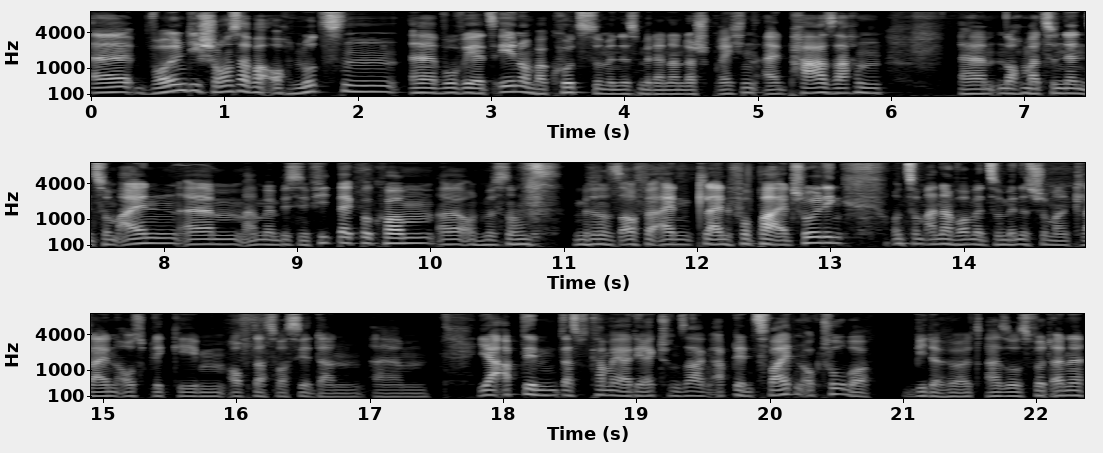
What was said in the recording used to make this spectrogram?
äh, wollen die Chance aber auch nutzen, äh, wo wir jetzt eh noch mal kurz zumindest miteinander sprechen, ein paar Sachen ähm, nochmal zu nennen. Zum einen ähm, haben wir ein bisschen Feedback bekommen äh, und müssen uns, müssen uns auch für einen kleinen Fauxpas entschuldigen. Und zum anderen wollen wir zumindest schon mal einen kleinen Ausblick geben auf das, was ihr dann, ähm, ja, ab dem, das kann man ja direkt schon sagen, ab dem 2. Oktober wieder hört. Also es wird eine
